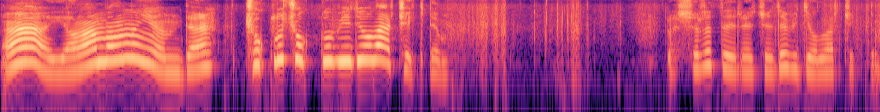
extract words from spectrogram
Aa, yalan olmayayım der. Çoklu çoklu videolar çektim. Aşırı derecede videolar çektim.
